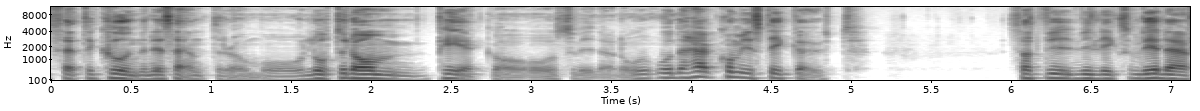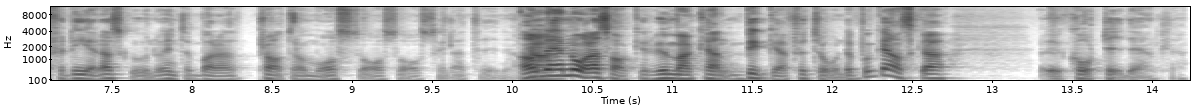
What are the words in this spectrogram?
sätter kunden i centrum och låter dem peka och så vidare. Och, och det här kommer ju sticka ut. Så att vi, vi, liksom, vi är där för deras skull och inte bara pratar om oss och oss och oss hela tiden. Ja, Ja. Det är några saker hur man kan bygga förtroende på ganska eh, kort tid egentligen.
